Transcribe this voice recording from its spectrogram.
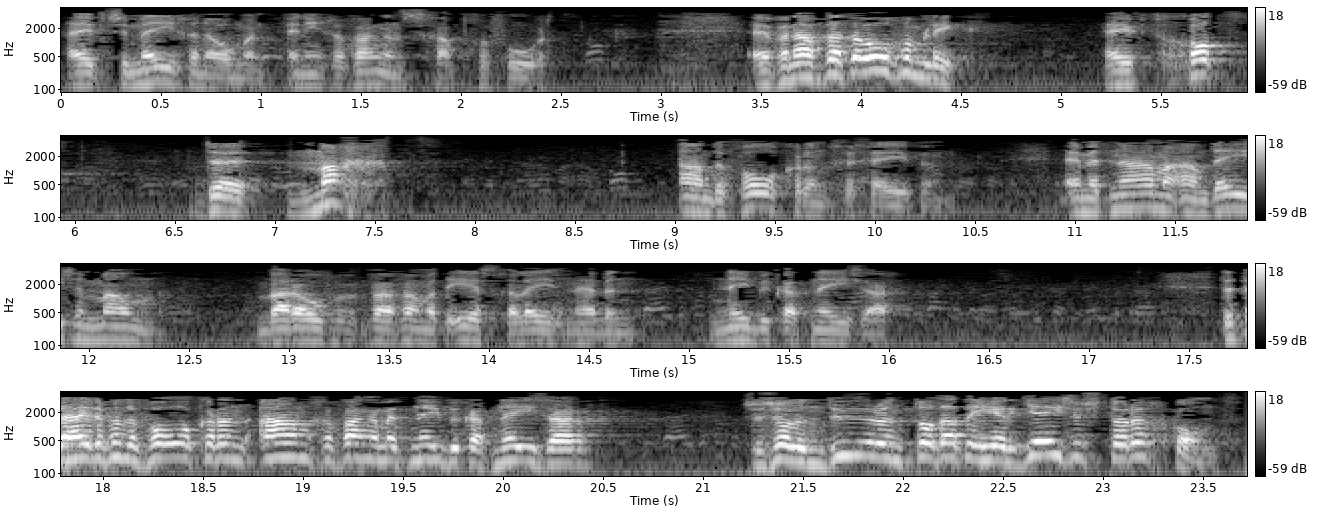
Hij heeft ze meegenomen en in gevangenschap gevoerd. En vanaf dat ogenblik heeft God de macht aan de volkeren gegeven. En met name aan deze man waarover, waarvan we het eerst gelezen hebben, Nebukadnezar. De tijden van de volkeren, aangevangen met Nebukadnezar, ze zullen duren totdat de Heer Jezus terugkomt.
